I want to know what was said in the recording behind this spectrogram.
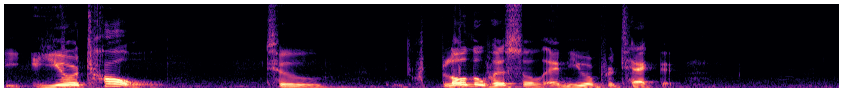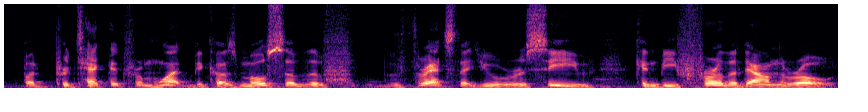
You're told to blow the whistle and you're protected. But protected from what? Because most of the, the threats that you will receive can be further down the road.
